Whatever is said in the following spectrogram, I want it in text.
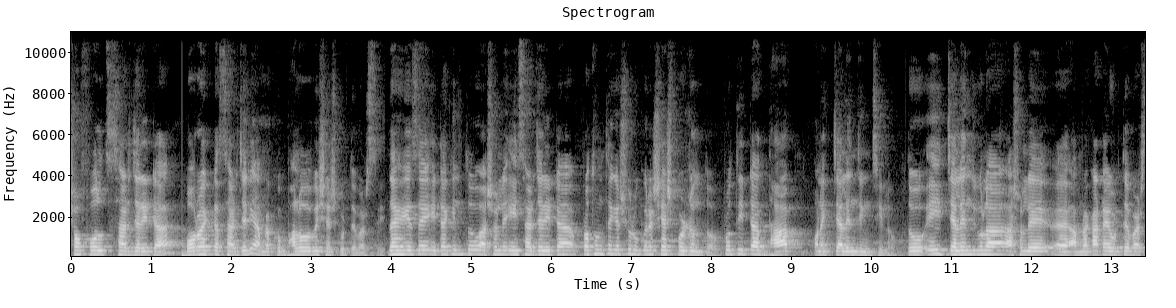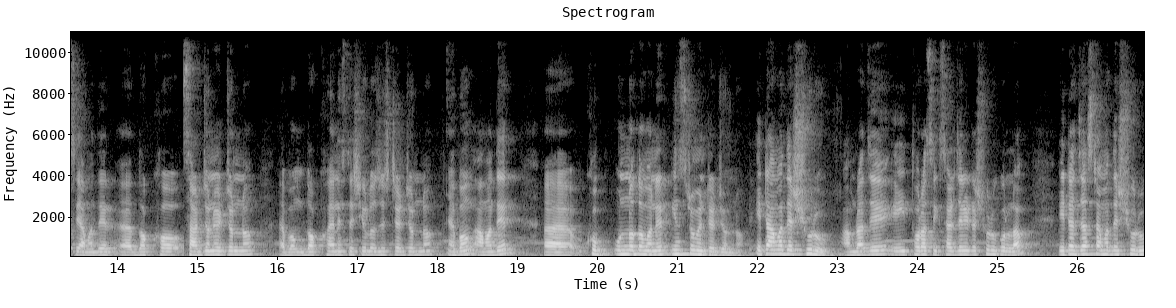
সফল সার্জারিটা বড় একটা সার্জারি আমরা খুব ভালোভাবে শেষ করতে পারছি। দেখা গেছে এটা কিন্তু আসলে এই সার্জারিটা প্রথম থেকে শুরু করে শেষ পর্যন্ত প্রতিটা ধাপ অনেক চ্যালেঞ্জিং ছিল। তো এই চ্যালেঞ্জগুলো আসলে আমরা কাটায় উঠতে পারছি আমাদের দক্ষ সার্জনের জন্য এবং দক্ষ অ্যানেস্থেসিওলজিস্টের জন্য এবং আমাদের খুব উন্নত মানের ইনস্ট্রুমেন্টের জন্য। এটা আমাদের শুরু। আমরা যে এই থোরাসিক সার্জারিটা শুরু করলাম, এটা জাস্ট আমাদের শুরু।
